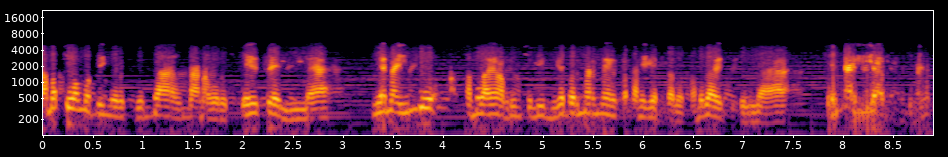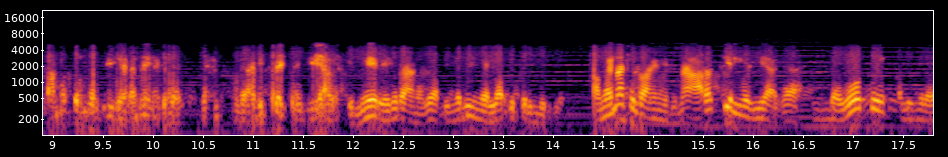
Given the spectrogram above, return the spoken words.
சமத்துவம் அப்படிங்கிறதுக்கு உண்டான ஒரு பேசே இல்லை. ஏன்னா இந்து சமுதாயம் அப்படின்னு சொல்லி மிக பெரும்பான்மை பண்ணிக்கிற சமுதாயத்துக்குள்ள என்ன இல்லை அப்படின்னா சமத்துவம் இடமே கிடையாது அடிப்படை கொள்கையே அதற்கு நேர் எதிரானது அப்படிங்கிறது இங்க எல்லாருக்கும் தெரிஞ்சிருக்கு. அவங்க என்ன சொல்றாங்க அப்படின்னா அரசியல் வழியாக இந்த ஓட்டு அப்படிங்கிற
